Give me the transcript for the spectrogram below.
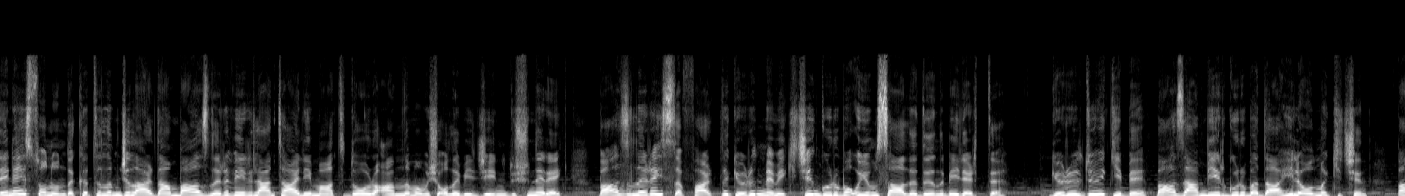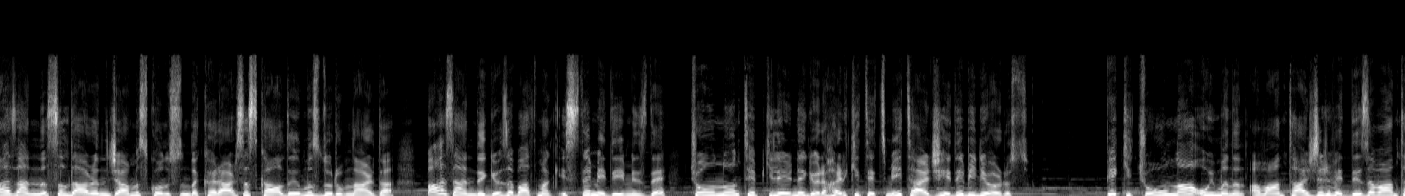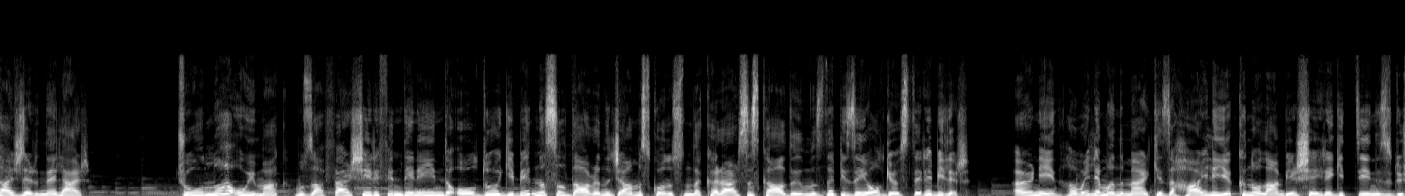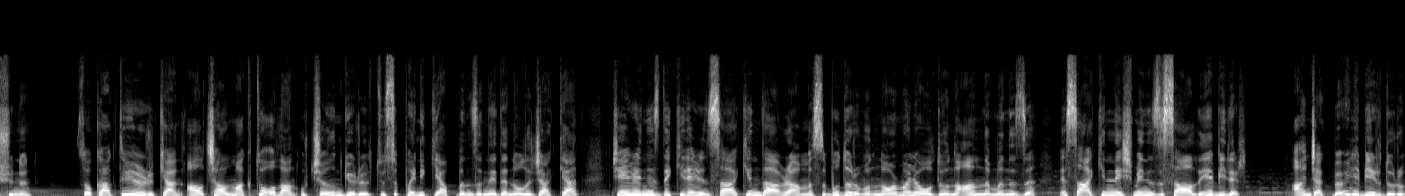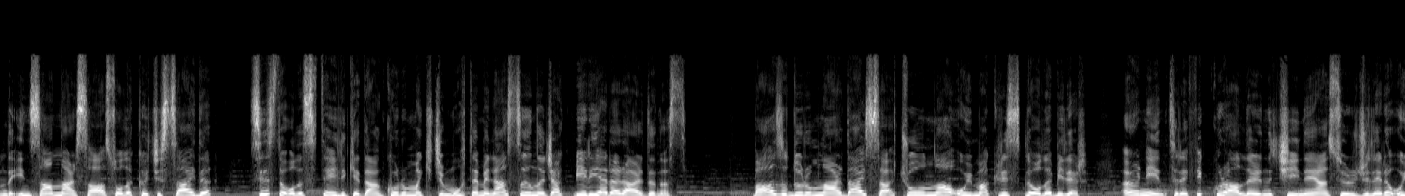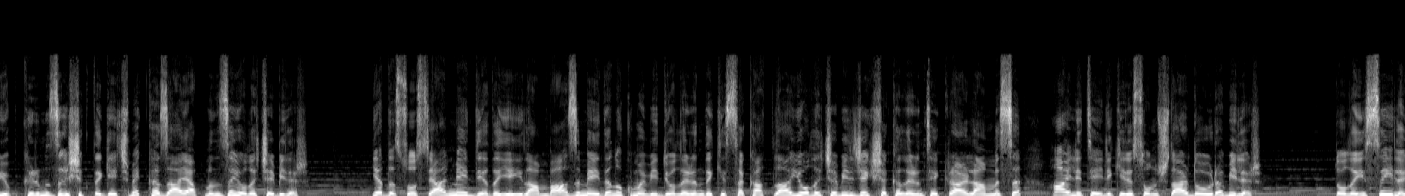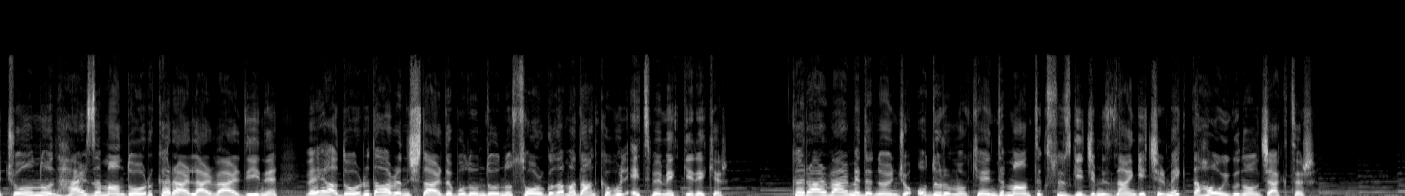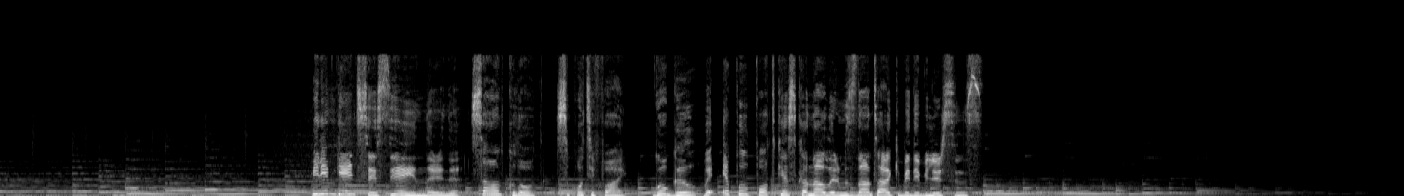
Deney sonunda katılımcılardan bazıları verilen talimatı doğru anlamamış olabileceğini düşünerek, bazıları ise farklı görünmemek için gruba uyum sağladığını belirtti. Görüldüğü gibi bazen bir gruba dahil olmak için, bazen nasıl davranacağımız konusunda kararsız kaldığımız durumlarda, bazen de göze batmak istemediğimizde çoğunluğun tepkilerine göre hareket etmeyi tercih edebiliyoruz. Peki çoğunluğa uymanın avantajları ve dezavantajları neler? Çoğunluğa uymak, Muzaffer Şerif'in deneyinde olduğu gibi nasıl davranacağımız konusunda kararsız kaldığımızda bize yol gösterebilir. Örneğin havalimanı merkeze hayli yakın olan bir şehre gittiğinizi düşünün. Sokakta yürürken alçalmakta olan uçağın gürültüsü panik yapmanıza neden olacakken, çevrenizdekilerin sakin davranması bu durumun normal olduğunu anlamanızı ve sakinleşmenizi sağlayabilir. Ancak böyle bir durumda insanlar sağa sola kaçışsaydı, siz de olası tehlikeden korunmak için muhtemelen sığınacak bir yer arardınız. Bazı durumlardaysa çoğunluğa uymak riskli olabilir. Örneğin trafik kurallarını çiğneyen sürücülere uyup kırmızı ışıkta geçmek kaza yapmanıza yol açabilir. Ya da sosyal medyada yayılan bazı meydan okuma videolarındaki sakatlığa yol açabilecek şakaların tekrarlanması hayli tehlikeli sonuçlar doğurabilir. Dolayısıyla çoğunluğun her zaman doğru kararlar verdiğini veya doğru davranışlarda bulunduğunu sorgulamadan kabul etmemek gerekir. Karar vermeden önce o durumu kendi mantık süzgecimizden geçirmek daha uygun olacaktır. Bilim Genç sesli yayınlarını SoundCloud, Spotify, Google ve Apple Podcast kanallarımızdan takip edebilirsiniz.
